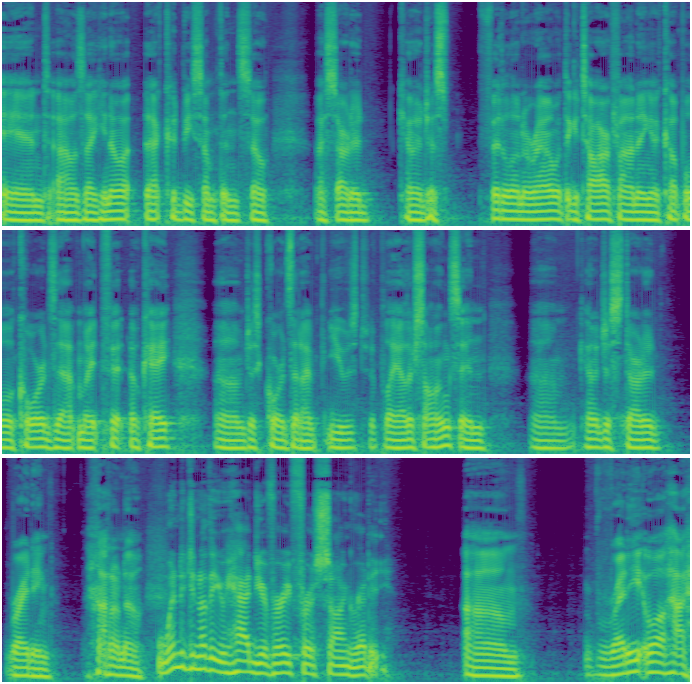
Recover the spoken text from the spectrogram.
and I was like, you know what, that could be something. So I started kind of just fiddling around with the guitar, finding a couple of chords that might fit okay, um, just chords that I've used to play other songs, and um, kind of just started writing. I don't know. When did you know that you had your very first song ready? Um, ready? Well, I,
